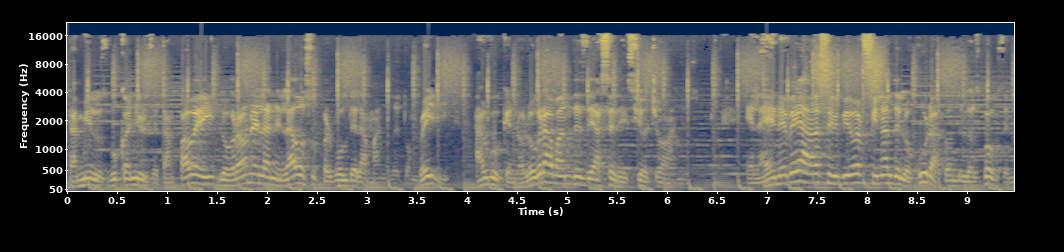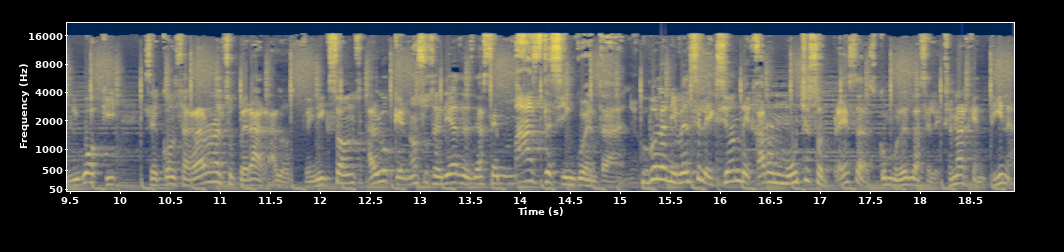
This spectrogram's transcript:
También los Buccaneers de Tampa Bay lograron el anhelado Super Bowl de la mano de Tom Brady, algo que no lograban desde hace 18 años. En la NBA se vivió el final de locura, donde los Bucks de Milwaukee se consagraron al superar a los Phoenix Suns, algo que no sucedía desde hace más de 50 años. Fútbol a nivel selección dejaron muchas sorpresas, como es la selección argentina,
